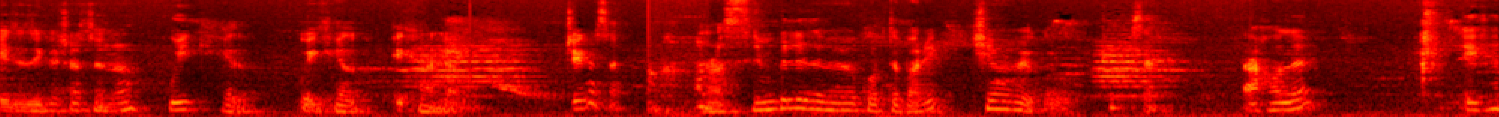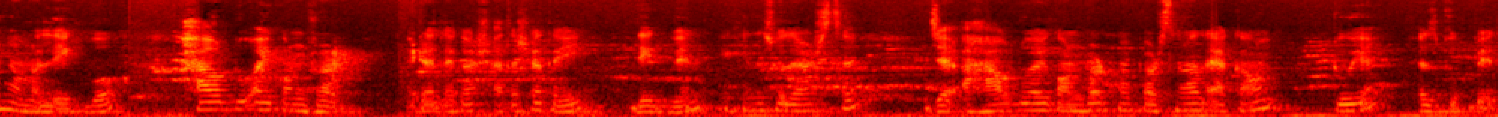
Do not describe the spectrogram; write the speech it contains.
এই যে জিজ্ঞাসার জন্য কুইক হেল্প কুইক হেল্প এখানে যাব। ঠিক আছে? আমরা সিম্পলি যেভাবে করতে পারি সেভাবে করব। ঠিক আছে? তাহলে এখানে আমরা লিখব হাউ ডু আই কনভার্ট এটা লেখার সাথে সাথেই দেখবেন এখানে চলে আসছে যে how do I convert my personal account to a Facebook page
